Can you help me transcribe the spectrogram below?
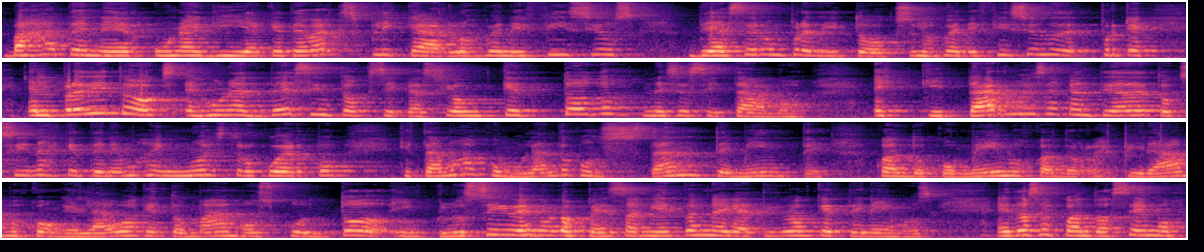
Vas a tener una guía que te va a explicar los beneficios de hacer un preditox, los beneficios de... Porque el preditox es una desintoxicación que todos necesitamos. Es quitarnos esa cantidad de toxinas que tenemos en nuestro cuerpo, que estamos acumulando constantemente cuando comemos, cuando respiramos, con el agua que tomamos, con todo, inclusive con los pensamientos negativos que tenemos. Entonces cuando hacemos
